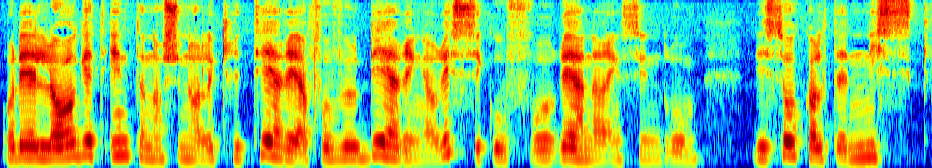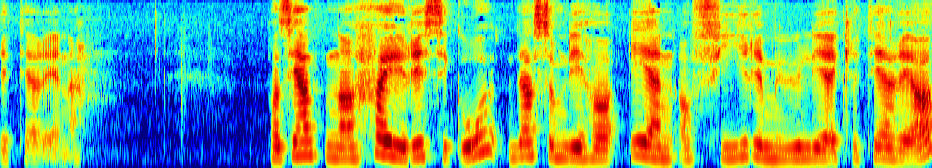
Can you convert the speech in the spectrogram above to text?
Og det er laget internasjonale kriterier for vurdering av risiko for reernæringssyndrom, de såkalte NIS-kriteriene. Pasienten har høy risiko dersom de har én av fire mulige kriterier,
